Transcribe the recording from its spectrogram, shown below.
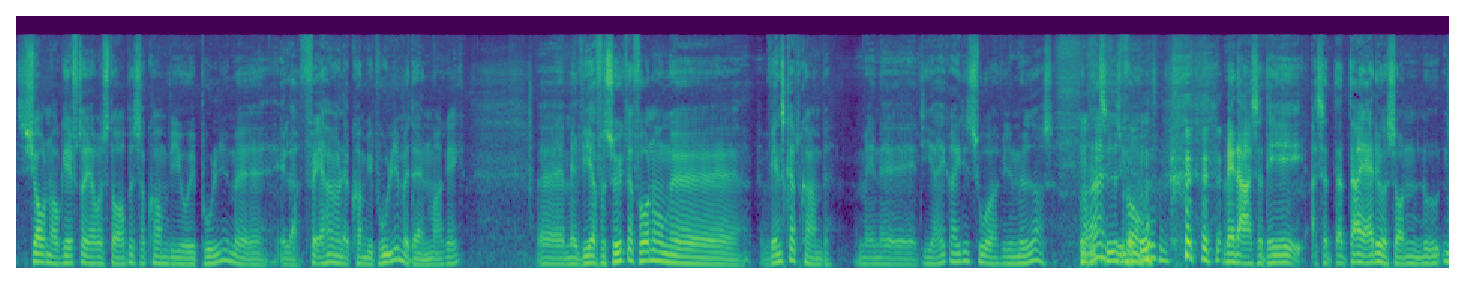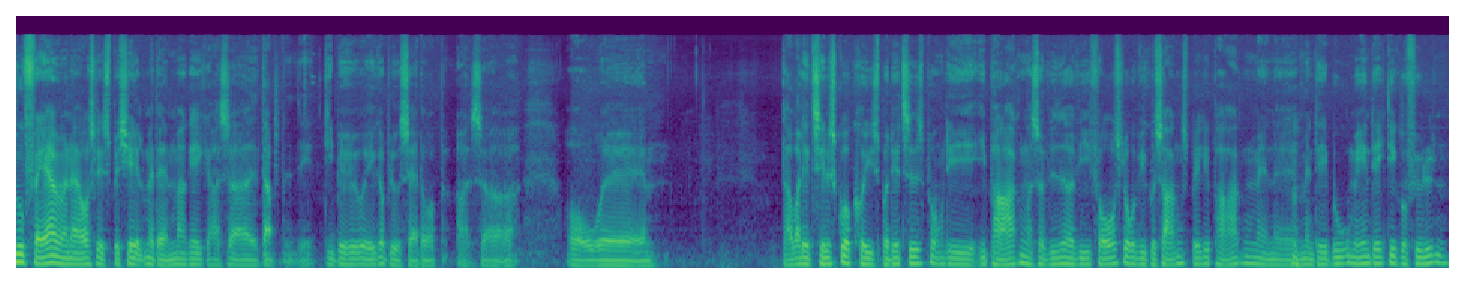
sjovt nok, efter jeg var stoppet, så kom vi jo i pulje med... Eller færøerne kom i pulje med Danmark, ikke? Øh, men vi har forsøgt at få nogle øh, venskabskampe, men øh, de har ikke rigtig tur ville møde os på Nej, det tidspunkt. men altså, det, altså der, der er det jo sådan, nu, nu færøerne er også lidt specielt med Danmark, ikke? Altså, der, de behøver ikke at blive sat op. Altså, og øh, der var lidt tilskuerkris på det tidspunkt i, i parken og så videre. Vi foreslog, at vi kunne sagtens spille i parken, men, øh, Hmm. men DBU mente ikke, de kunne fylde den.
